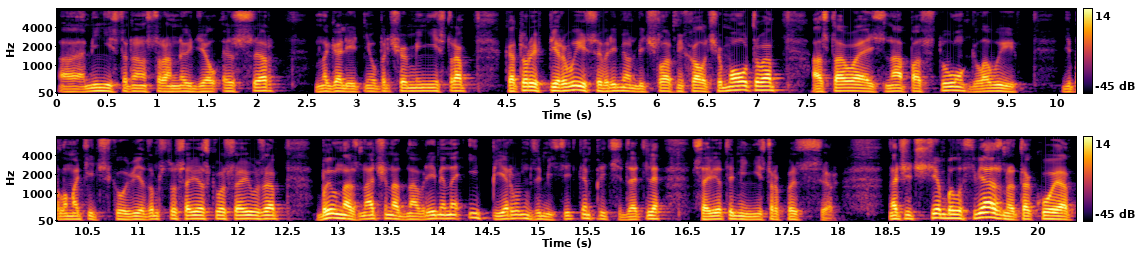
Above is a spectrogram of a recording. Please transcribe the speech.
э, министра иностранных дел СССР, многолетнего причем министра, который впервые со времен Вячеслава Михайловича Молотова, оставаясь на посту главы дипломатического ведомства Советского Союза, был назначен одновременно и первым заместителем председателя Совета министров СССР. Значит, с чем было связано такое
